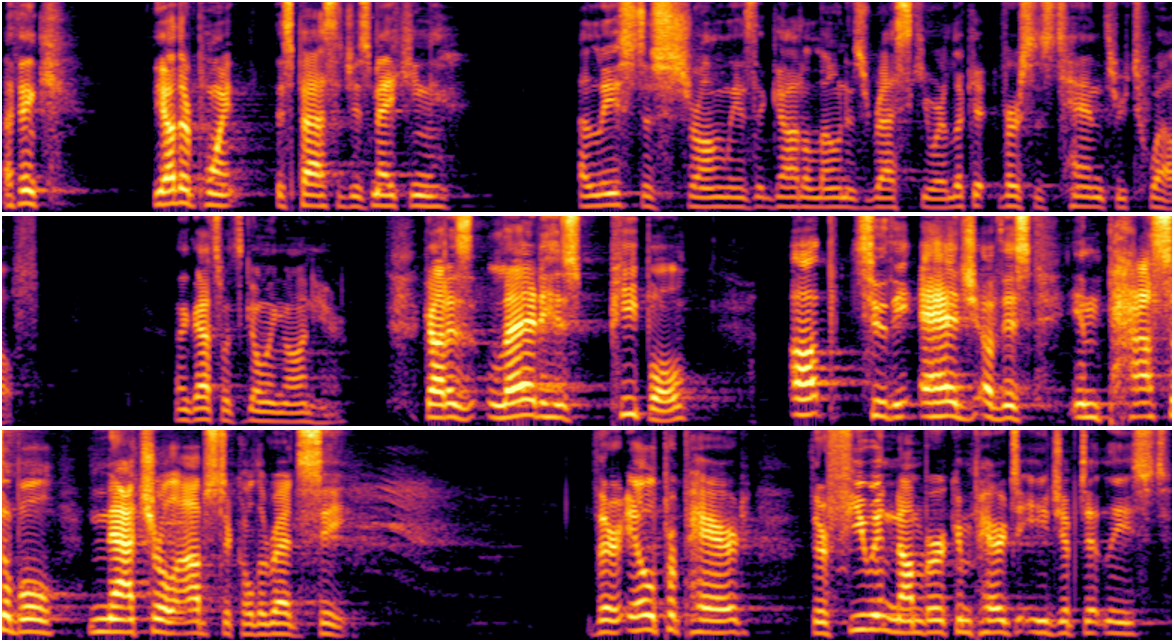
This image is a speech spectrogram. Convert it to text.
I think the other point this passage is making, at least as strongly, is that God alone is rescuer. Look at verses 10 through 12. I think that's what's going on here. God has led his people up to the edge of this impassable natural obstacle, the Red Sea. They're ill prepared, they're few in number compared to Egypt at least.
